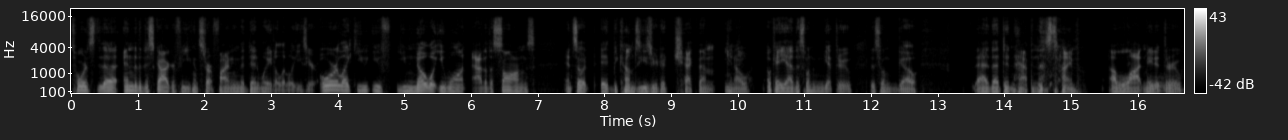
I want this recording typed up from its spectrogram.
towards the end of the discography, you can start finding the dead weight a little easier, or like you you you know what you want out of the songs, and so it it becomes easier to check them. You know, okay, yeah, this one can get through, this one can go. That that didn't happen this time. A lot made it through.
